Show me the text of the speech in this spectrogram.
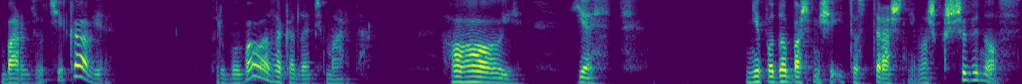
bardzo ciekawie. Próbowała zagadać Marta. Oj, jest. Nie podobasz mi się i to strasznie. Masz krzywy nos.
